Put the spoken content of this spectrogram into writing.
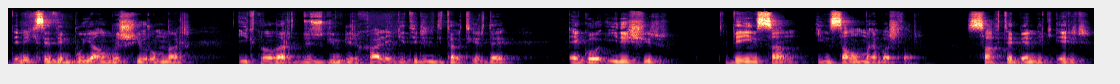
Demek istediğim bu yanlış yorumlar, iknalar düzgün bir hale getirildiği takdirde ego iyileşir ve insan insan olmaya başlar. Sahte benlik erir.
